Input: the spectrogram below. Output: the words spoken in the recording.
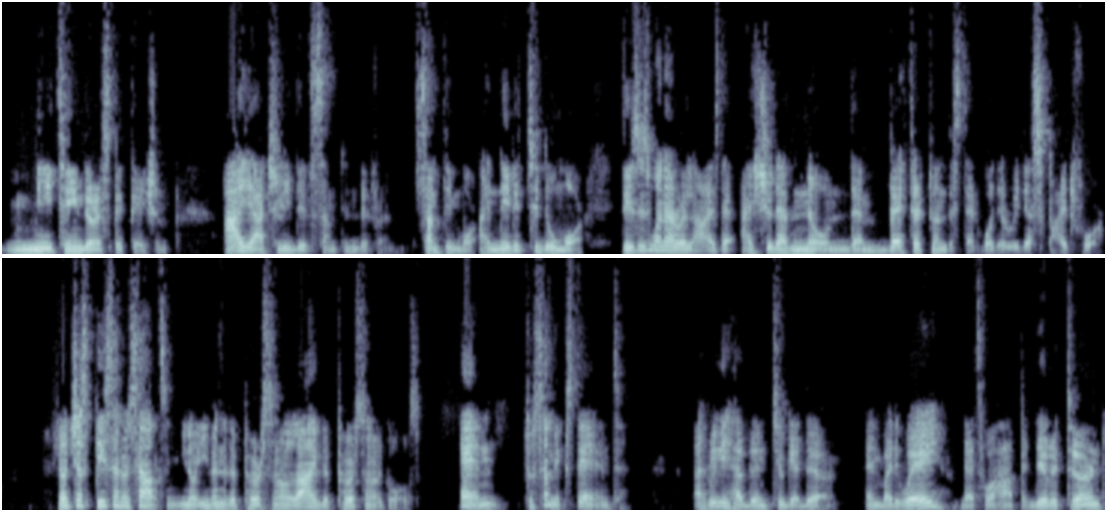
meeting their expectation. I actually did something different, something more. I needed to do more. This is when I realized that I should have known them better to understand what they really aspired for. Not just business results, you know, even the personal life, the personal goals. And to some extent, I really helped them to get there. And by the way, that's what happened. They returned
